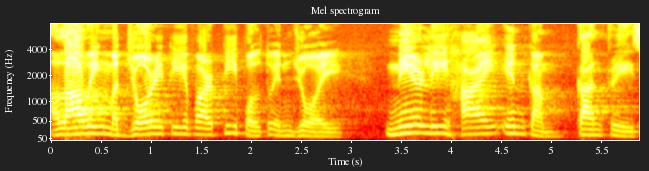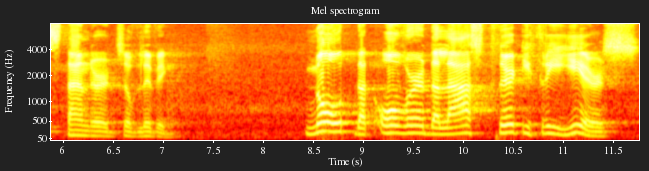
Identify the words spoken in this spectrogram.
allowing majority of our people to enjoy nearly high-income country standards of living. Note that over the last 33 years,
